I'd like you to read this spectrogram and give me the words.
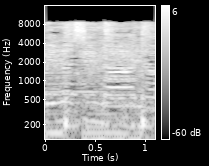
happiness in our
